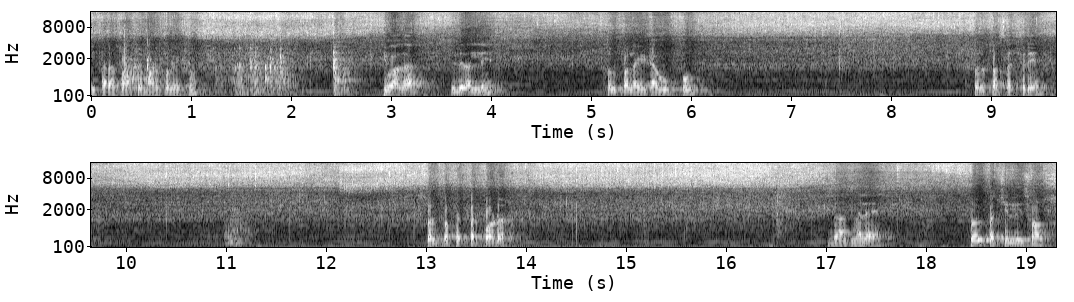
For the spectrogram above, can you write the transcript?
ಈ ಥರ ಸಾಫೆ ಮಾಡ್ಕೋಬೇಕು. ಇವಾಗ ಇದರಲ್ಲಿ ಸ್ವಲ್ಪ ಲೈಟಾಗಿ ಉಪ್ಪು, ಸ್ವಲ್ಪ ಸಕ್ಕರೆ, ಸ್ವಲ್ಪ ಪೆಪ್ಪರ್ ಪೌಡರ್ ಇದಾದಮೇಲೆ ಸ್ವಲ್ಪ ಚಿಲ್ಲಿ ಸಾಸ್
